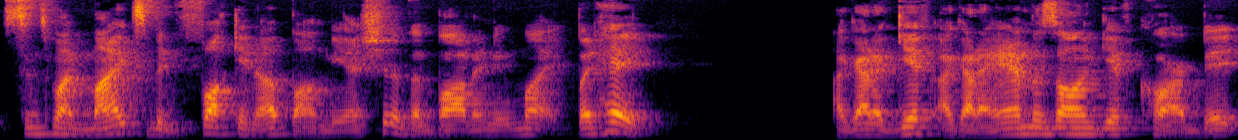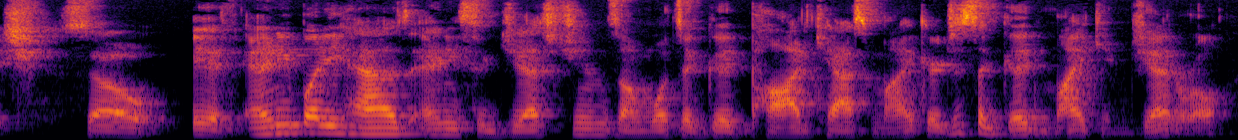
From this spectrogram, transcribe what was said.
since my mic's been fucking up on me, I should have bought a new mic. But hey, I got a gift. I got an Amazon gift card, bitch. So if anybody has any suggestions on what's a good podcast mic or just a good mic in general,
